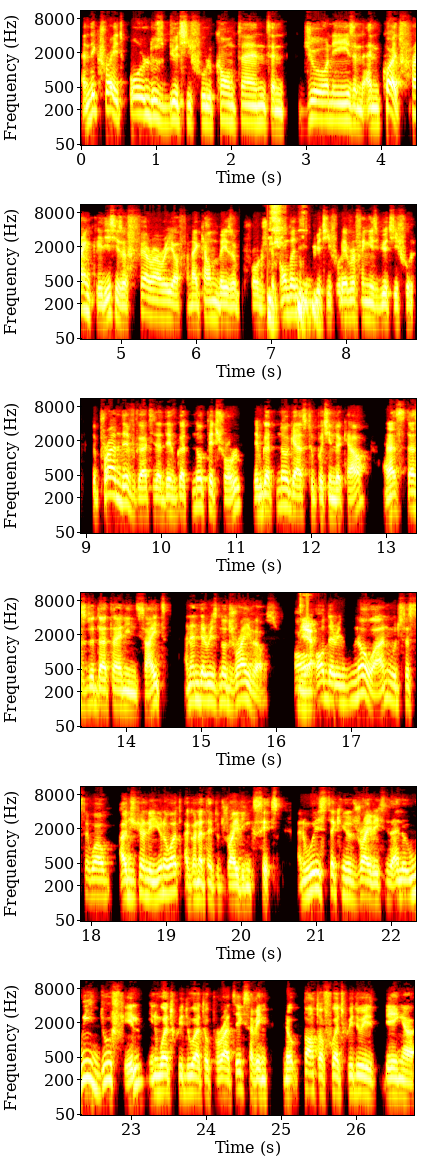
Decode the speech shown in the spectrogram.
And they create all those beautiful content and journeys. And, and quite frankly, this is a Ferrari of an account based approach. The content is beautiful. Everything is beautiful. The problem they've got is that they've got no petrol. They've got no gas to put in the car. And that's, that's the data and insight. And then there is no drivers. Or, yeah. or there is no one which just say, well, additionally, you know what? I'm going to take the driving seat. And who is taking the driving seat? And we do feel in what we do at Operatix, having, you know, part of what we do is being a,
